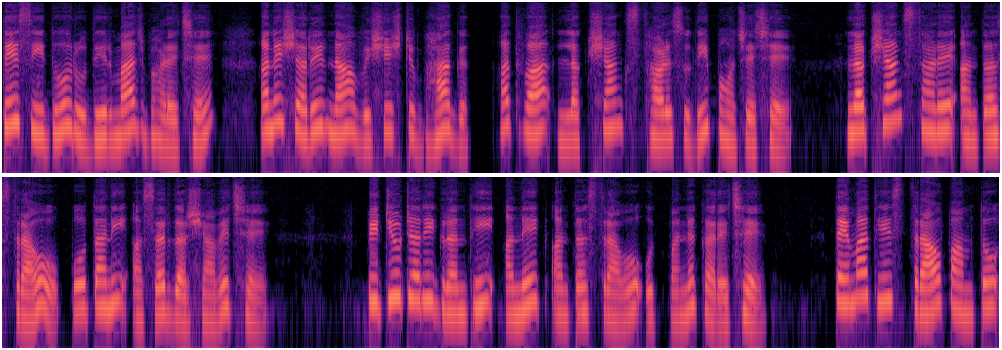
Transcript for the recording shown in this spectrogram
તે સીધો રુધિરમાં જ ભળે છે અને શરીરના વિશિષ્ટ ભાગ અથવા લક્ષ્યાંક સ્થળ સુધી પહોંચે છે. લક્ષ્યાંક સ્થળે અંતઃસ્ત્રાવો પોતાની અસર દર્શાવે છે. પિટ્યુટરી ગ્રંથિ અનેક અંતઃસ્ત્રાવો ઉત્પન્ન કરે છે. તેમાંથી સ્ત્રાવ પામતો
